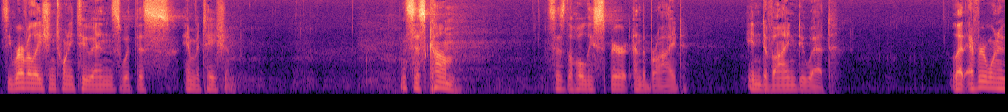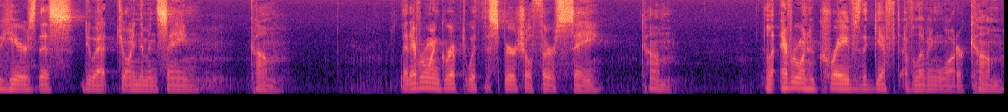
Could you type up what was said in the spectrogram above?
See, Revelation 22 ends with this invitation. It says, Come, says the Holy Spirit and the bride in divine duet. Let everyone who hears this duet join them in saying, Come. Let everyone gripped with the spiritual thirst say, Come. Let everyone who craves the gift of living water come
